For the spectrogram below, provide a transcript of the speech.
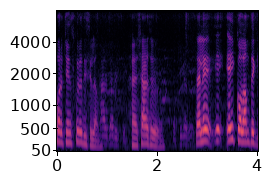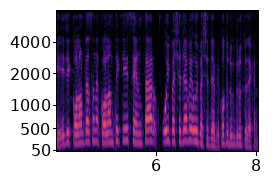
পরে চেঞ্জ করে দিছিলাম। হ্যাঁ সাড়ে চার। তাহলে এই কলাম থেকে, এই যে কলামটা আছে না, কলাম থেকে সেন্টার ওই পাশে যাবে, ওই পাশে যাবে। কতটুকু দূরত্ব দেখেন?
